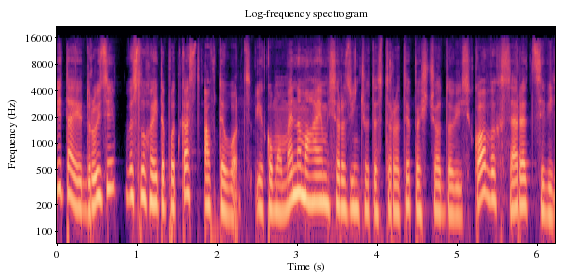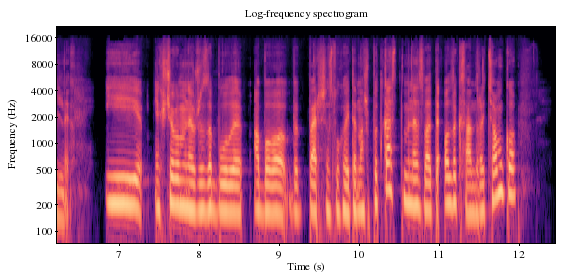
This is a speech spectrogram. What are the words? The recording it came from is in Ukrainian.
Вітаю, друзі! Ви слухаєте подкаст Afterwards, в якому ми намагаємося розвінчувати стереотипи щодо військових серед цивільних. І якщо ви мене вже забули або ви перше слухаєте наш подкаст, мене звати Олександра Цьомко.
